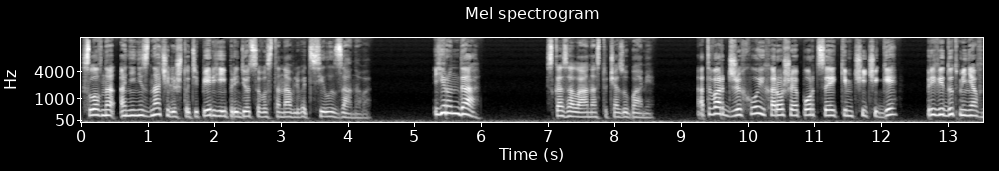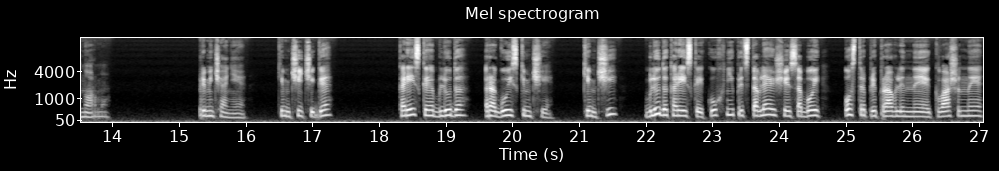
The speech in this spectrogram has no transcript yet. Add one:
словно они не значили, что теперь ей придется восстанавливать силы заново. «Ерунда», — сказала она, стуча зубами. Отвар джихо и хорошая порция кимчи-чиге приведут меня в норму. Примечание. Кимчи-чиге — корейское блюдо рагу из кимчи. Кимчи — блюдо корейской кухни, представляющее собой остро приправленные, квашеные,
